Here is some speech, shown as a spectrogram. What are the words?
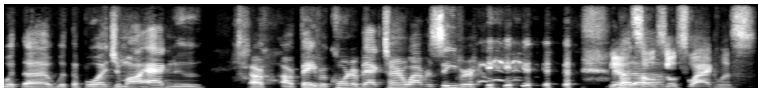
with uh, with the boy Jamal Agnew, our our favorite cornerback turned wide receiver. yeah, but, so um, so swagless.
